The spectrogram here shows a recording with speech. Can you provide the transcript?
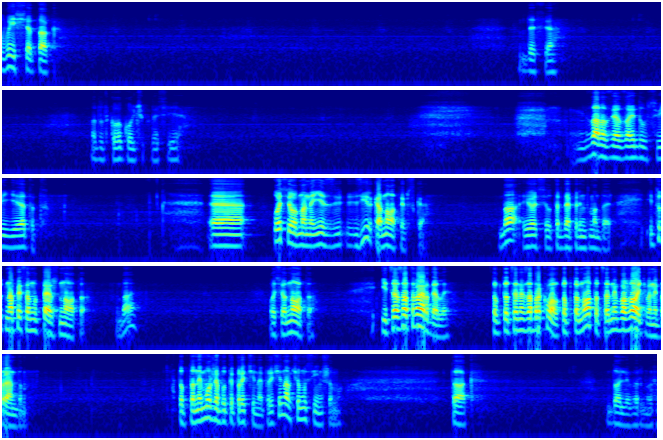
вище так. Десь я. А тут колокольчик десь є. Зараз я зайду в свій этот. Е, ось у мене є зірка натівська. Да? І ось 3D принт модель. І тут написано теж нота. Да? Ось о, нота. І це затвердили. Тобто це не забракувало. Тобто нота це не вважають вони брендом. Тобто не може бути причина. Причина в чомусь іншому. Так. Далі вернусь.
